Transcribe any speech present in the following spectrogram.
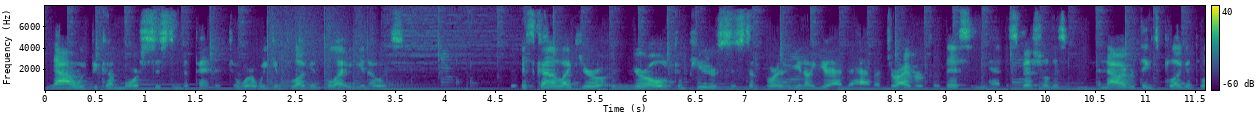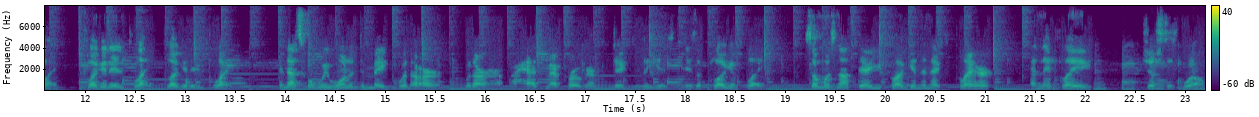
now we've become more system dependent to where we can plug and play. You know, it's it's kind of like your your old computer system where you know you had to have a driver for this and you had to special this, and now everything's plug and play, plug it in, play, plug it in, play, and that's what we wanted to make with our with our, our hazmat program, particularly is, is a plug and play. Someone's not there, you plug in the next player, and they play just as well.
